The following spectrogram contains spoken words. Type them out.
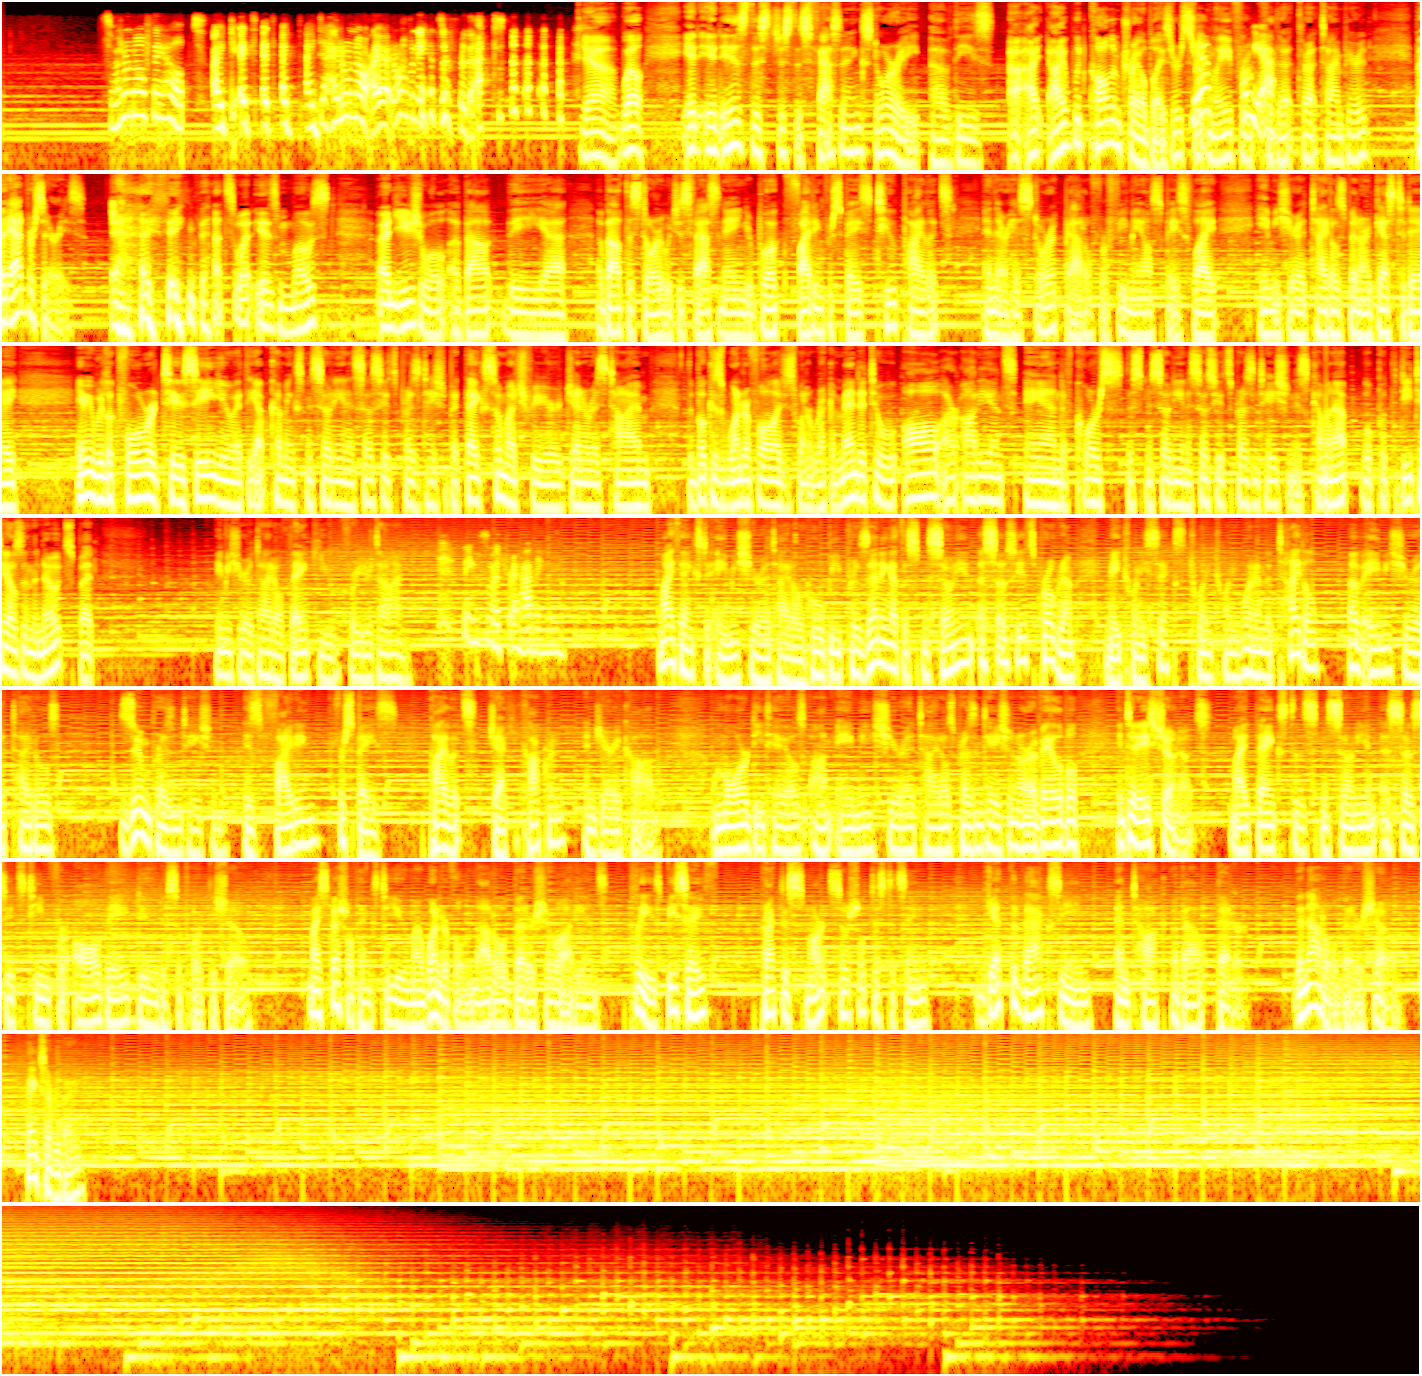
So I don't know if they helped. I, it's, I, I, I don't know. I, I don't have an answer for that. yeah. Well, it, it is this just this fascinating story of these. I, I would call them trailblazers, certainly yeah. for, oh, yeah. for, that, for that time period, but adversaries. And I think that's what is most unusual about the uh, about the story, which is fascinating. Your book, "Fighting for Space: Two Pilots and Their Historic Battle for Female Spaceflight." Amy Shira Teitel's been our guest today. Amy, we look forward to seeing you at the upcoming Smithsonian Associates presentation. But thanks so much for your generous time. The book is wonderful. I just want to recommend it to all our audience. And of course, the Smithsonian Associates presentation is coming up. We'll put the details in the notes. But Amy Shira Teitel, thank you for your time. Thanks so much for having me. My thanks to Amy Shira Teitel, who will be presenting at the Smithsonian Associates Program May 26, 2021. And the title of Amy Shira Teitel's Zoom presentation is Fighting for Space, pilots Jackie Cochran and Jerrie Cobb. More details on Amy Shira Teitel's presentation are available in today's show notes. My thanks to the Smithsonian Associates team for all they do to support the show. My special thanks to you, my wonderful Not Old Better Show audience. Please be safe, practice smart social distancing, get the vaccine, and talk about better. The Not Old Better Show. Thanks, everybody.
